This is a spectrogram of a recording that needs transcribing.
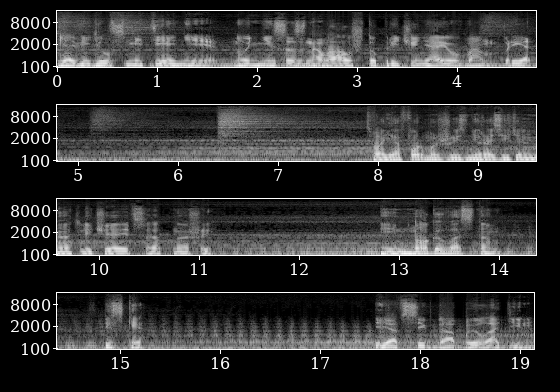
Я видел смятение, но не сознавал, что причиняю вам вред. Твоя форма жизни разительно отличается от нашей. И много вас там, в песке?» Я всегда был один.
